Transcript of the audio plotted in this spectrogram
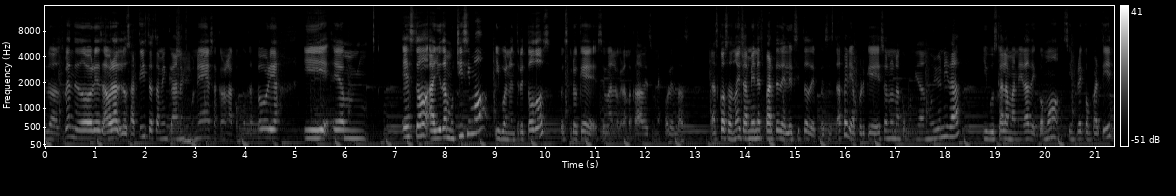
Los vendedores, ahora los artistas también que van a exponer, sacaron la convocatoria y em, esto ayuda muchísimo y bueno, entre todos, pues creo que se van logrando cada vez mejores las, las cosas, ¿no? Y también es parte del éxito de pues esta feria, porque son una comunidad muy unida y busca la manera de cómo siempre compartir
